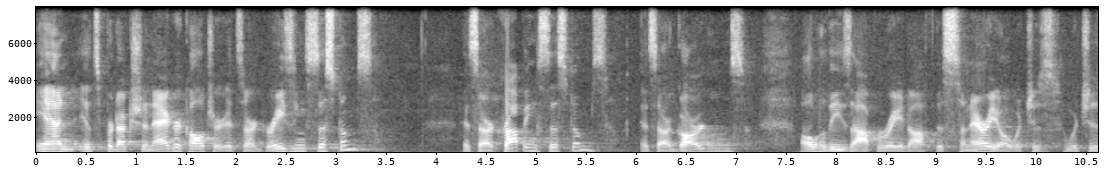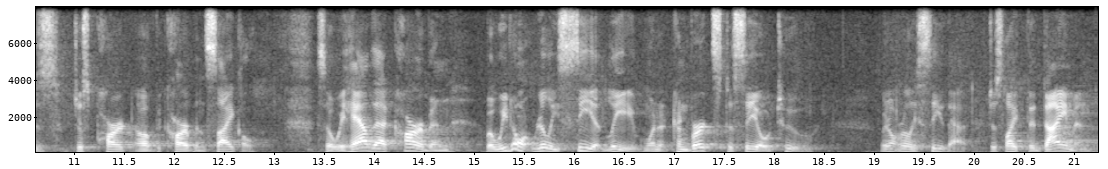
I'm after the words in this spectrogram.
And it's production agriculture, it's our grazing systems, it's our cropping systems, it's our gardens. All of these operate off this scenario, which is, which is just part of the carbon cycle. So we have that carbon, but we don't really see it leave. When it converts to CO2, we don't really see that. Just like the diamond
